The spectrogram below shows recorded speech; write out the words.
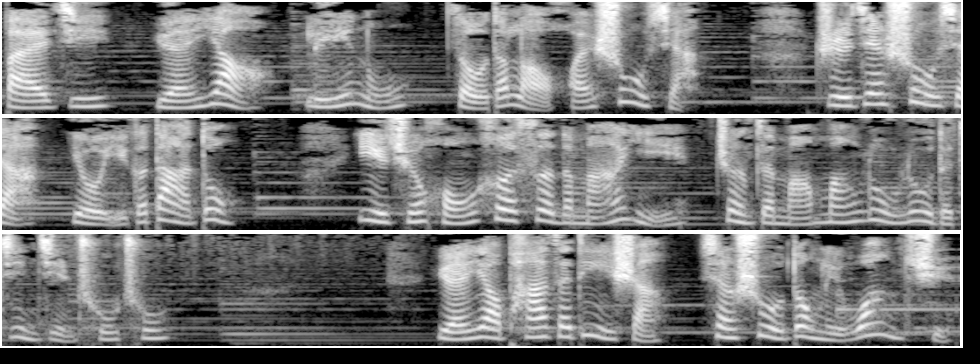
白姬、原耀、黎奴走到老槐树下，只见树下有一个大洞，一群红褐色的蚂蚁正在忙忙碌碌的进进出出。原药趴在地上向树洞里望去，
